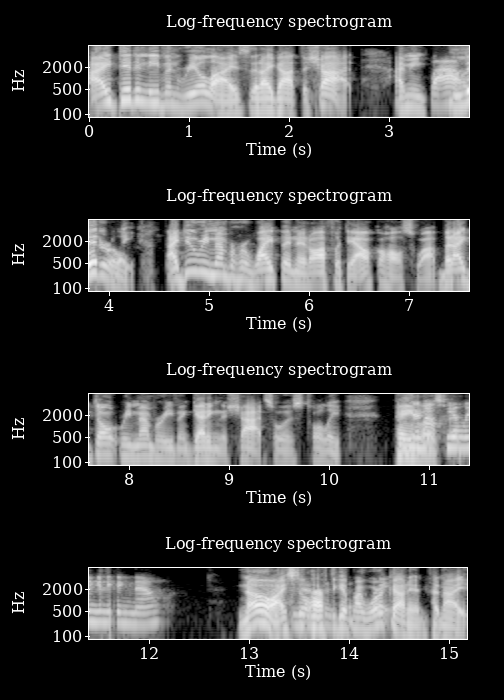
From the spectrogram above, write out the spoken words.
"I didn't even realize that I got the shot." I mean, Wow. literally, I do remember her wiping it off with the alcohol swab, but I don't remember even getting the shot, so it was totally And You're not painless. feeling anything now? no, I still have to get my workout in tonight.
